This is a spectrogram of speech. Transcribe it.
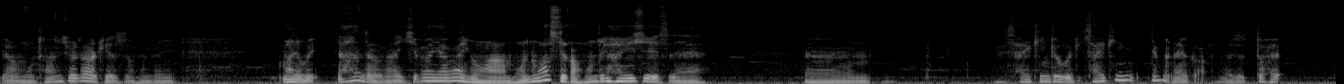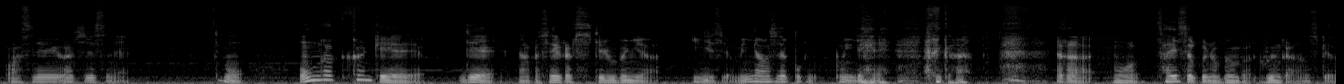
いやもう短所だらけですよ本当に。まあでもなんだろうな一番やばいのは物忘れが本当に激しいですね。うん。最近特に最近でもないか。もうずっとは忘れがちですね。でも音楽関係でなんか生活してる分にはいいんですよ。みんな忘れっぽくぽいんで。なんかだからもう最速の文化文化なんですけど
